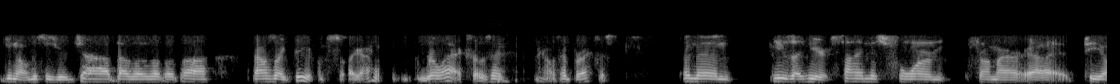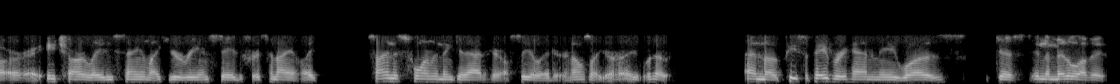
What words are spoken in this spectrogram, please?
you know, this is your job. Blah blah blah blah blah." And I was like, "Dude, I'm so, like, I relax." I was at, you know, I was at breakfast, and then he was like, "Here, sign this form from our uh, PR HR lady saying like you're reinstated for tonight. Like, sign this form and then get out of here. I'll see you later." And I was like, "All right, whatever." And the piece of paper he handed me was just in the middle of it.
